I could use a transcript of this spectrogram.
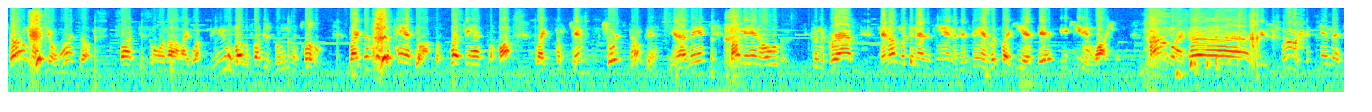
So I'm like, yo, what the fuck is going on? Like, what? Do you motherfuckers believe in clothes? Like, this is the pants on, the sweatpants, the box, like some gym shorts, something. You know what I mean? My man holds, he's gonna grab, and I'm looking at his hand, and his hand looks like he had he, he didn't wash it. I'm like, uh, you food, and the,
